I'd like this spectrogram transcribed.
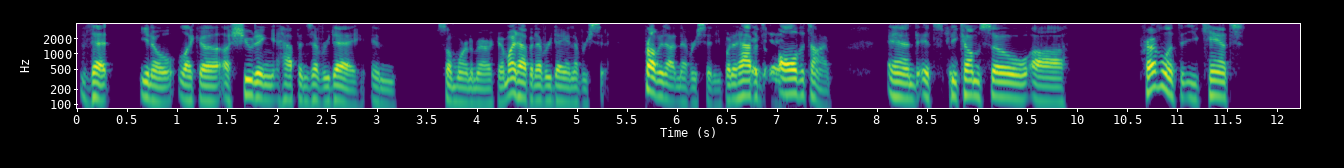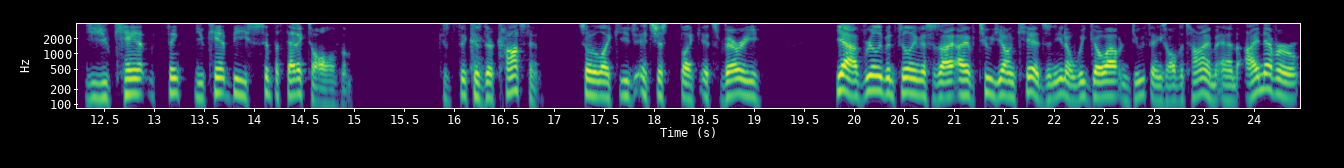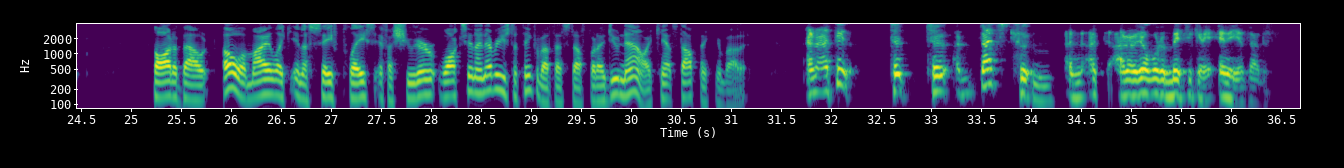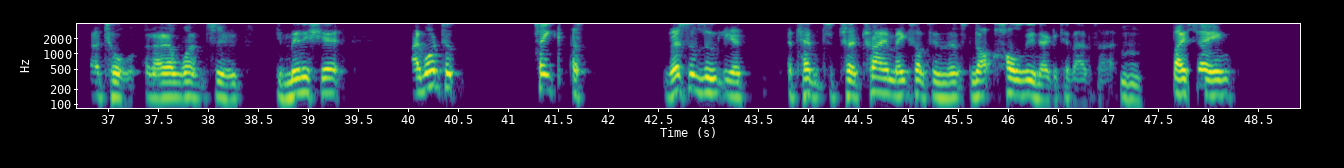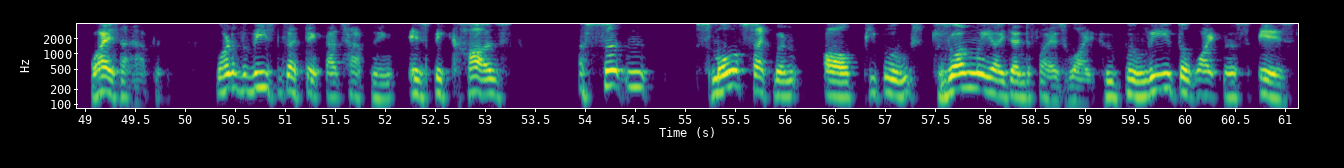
that you know, like a, a shooting happens every day in somewhere in America. It might happen every day in every city. Probably not in every city, but it happens all the time, and it's become so uh, prevalent that you can't you can't think you can't be sympathetic to all of them because because they're constant. So like you, it's just like it's very yeah, I've really been feeling this as I, I, have two young kids and, you know, we go out and do things all the time. And I never thought about, oh, am I like in a safe place if a shooter walks in? I never used to think about that stuff, but I do now. I can't stop thinking about it. And I think to, to that's true. Mm. And, I, and I don't want to mitigate any of that at all. And I don't want to diminish it. I want to take a resolutely a, attempt to try and make something that's not wholly negative out of that mm-hmm. by saying, why is that happening? One of the reasons I think that's happening is because a certain small segment of people who strongly identify as white, who believe the whiteness is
